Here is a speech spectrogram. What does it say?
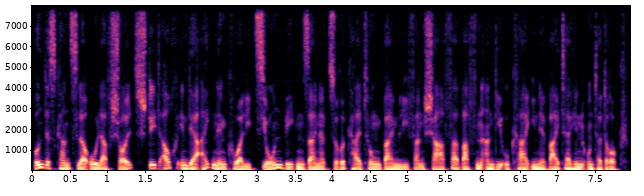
Bundeskanzler Olaf Scholz steht auch in der eigenen Koalition wegen seiner Zurückhaltung beim Liefern scharfer Waffen an die Ukraine weiterhin unter Druck.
